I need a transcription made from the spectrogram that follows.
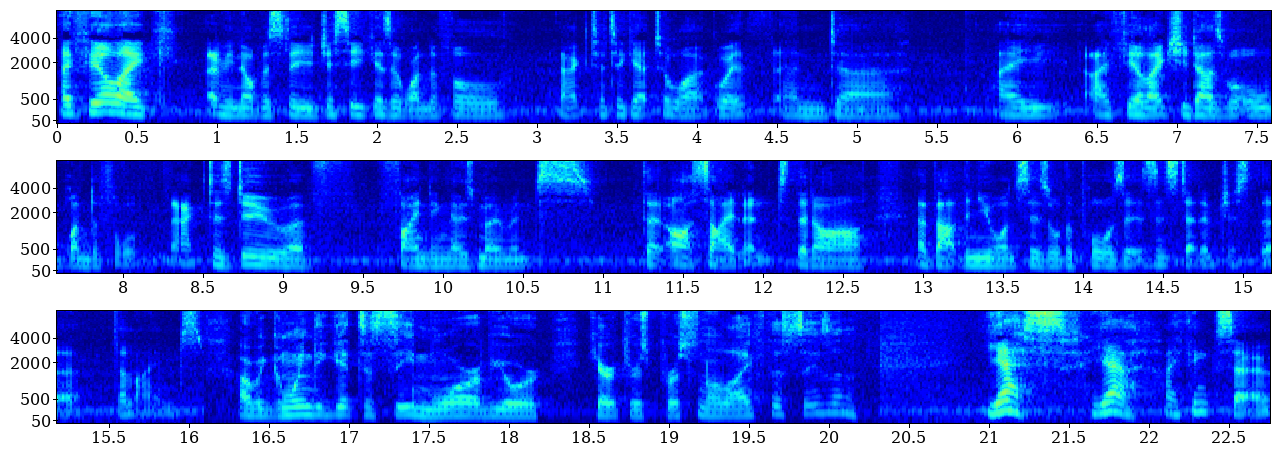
I feel like, I mean, obviously, Jessica's a wonderful actor to get to work with, and uh, I I feel like she does what all wonderful actors do of finding those moments that are silent, that are about the nuances or the pauses instead of just the, the lines. Are we going to get to see more of your character's personal life this season? Yes, yeah, I think so.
